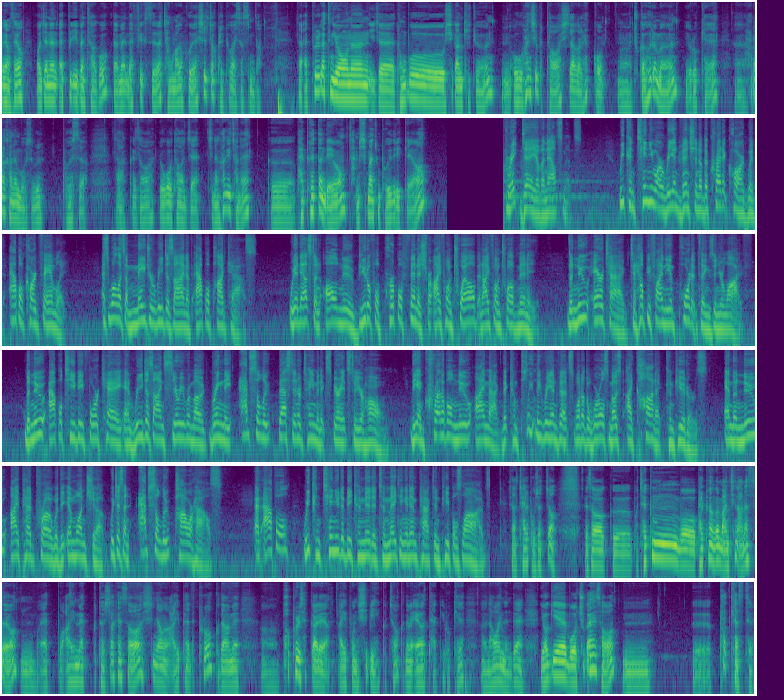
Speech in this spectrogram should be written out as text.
안녕하세요. 어제는 애플 이벤트하고 그다음에 넷플릭스 장마감 후에 실적 발표가 있었습니다. 자, 애플 같은 경우는 이제 동부 시간 기준 음, 오후 1시부터 시작을 했고 어, 주가 흐름은 이렇게 어, 하락하는 모습을 보였어요. 자, 그래서 요거 더 이제 진행하기 전에 그 발표했던 내용 잠시만 좀 보여드릴게요. Great day of announcements. We continue our reinvention of the credit card with Apple Card Family, as well as a major redesign of Apple Podcasts. We announced an all-new, beautiful purple finish for iPhone 12 and iPhone 12 mini. The new AirTag to help you find the important things in your life. The new Apple TV 4K and redesigned Siri remote bring the absolute best entertainment experience to your home The incredible new iMac that completely reinvents one of the world's most iconic computers. And the new iPad Pro with the M1 chip, which is an absolute powerhouse. At Apple, we continue to be committed to making an impact in people's lives. 자, 잘 보셨죠? 그래서 그뭐 제품 뭐 발표한 건 많지는 않았어요. 음, 뭐 앱, 뭐 아이맥부터 시작해서 신형 아이패드 프로, 그 다음에 어, purple 색깔의 아이폰 12, 그쵸? 그 다음에 AirTag 이렇게 어, 나왔는데 여기에 뭐 추가해서 음, 그 팟캐스트,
